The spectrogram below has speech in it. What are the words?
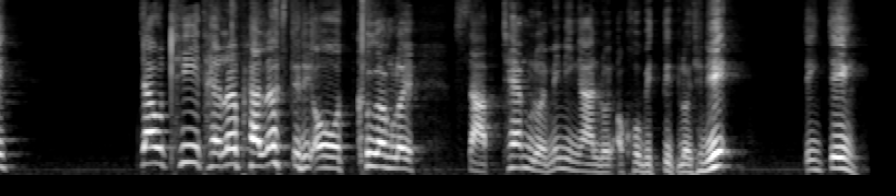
ย เจ้าที่ Taylor Palace Studio เคืองเลยสาบแช่งเลยไม่มีงานเลยเอาโควิดติดเลยทีนี้ จริง ๆ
